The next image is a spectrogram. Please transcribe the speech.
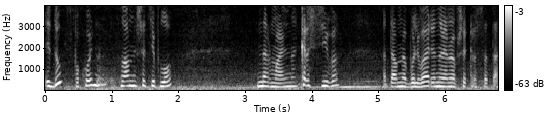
Иду спокойно. Главное, что тепло. Нормально, красиво. А там на бульваре, наверное, вообще красота.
